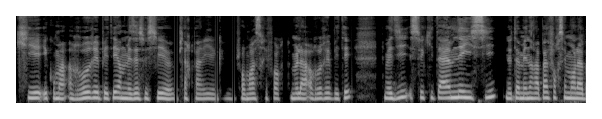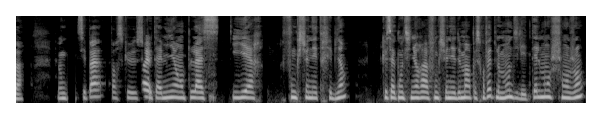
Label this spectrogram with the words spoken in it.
qui est, et qu'on m'a re-répété, un de mes associés, euh, Pierre Paris, que j'embrasse très fort, me l'a re-répété. Il m'a dit Ce qui t'a amené ici ne t'amènera pas forcément là-bas. Donc, c'est pas parce que ce que tu as mis en place hier fonctionnait très bien que ça continuera à fonctionner demain. Parce qu'en fait, le monde, il est tellement changeant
